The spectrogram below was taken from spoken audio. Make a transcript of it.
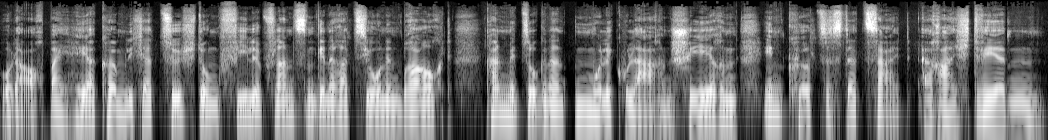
oder auch bei herkömmlicher Züchtung viele Pflanzengenerationen braucht, kann mit sogenannten molekularen Scheren in kürzester Zeit erreicht werden.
